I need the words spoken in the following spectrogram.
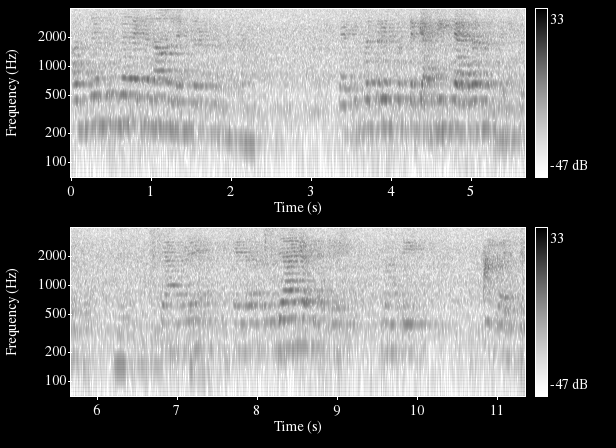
अजून एक खूप याचं नाव ऑनलाईन करणं त्याची पत्रे फक्त की आम्ही इथे आल्यावर नोंदणी करतो. त्यामुळे शिकायला उद्या आहे आपल्याकडे. मग ते शिकायचे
